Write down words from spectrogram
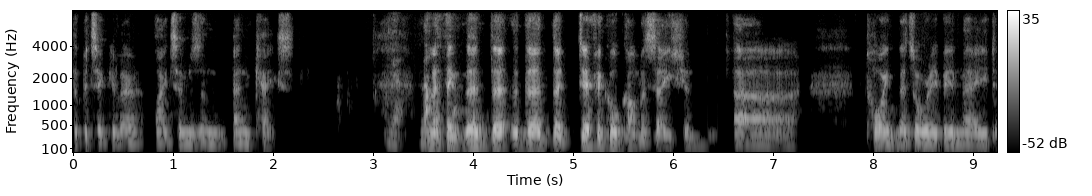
the particular items and, and case? Yeah, no. And I think that the, the, the difficult conversation uh, point that's already been made,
